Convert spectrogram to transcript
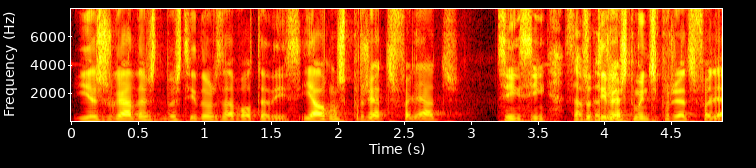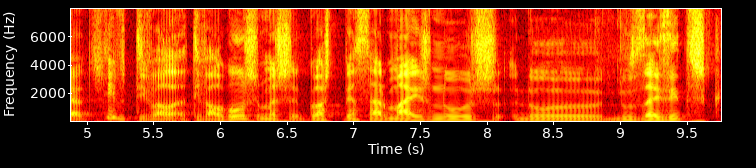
e as jogadas de bastidores à volta disso. E alguns projetos falhados. Sim, sim. Sabes tu tiveste muitos projetos falhados. Tive, tive, tive alguns, mas gosto de pensar mais nos, no- nos êxitos que,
